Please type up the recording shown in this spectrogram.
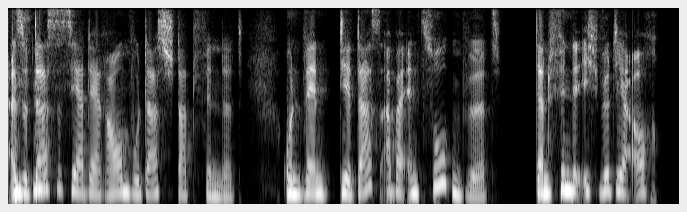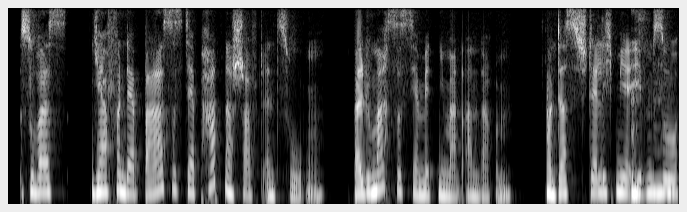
Also mhm. das ist ja der Raum, wo das stattfindet. Und wenn dir das aber entzogen wird, dann finde ich, wird ja auch sowas ja von der Basis der Partnerschaft entzogen. Weil du machst es ja mit niemand anderem. Und das stelle ich mir mhm. eben so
